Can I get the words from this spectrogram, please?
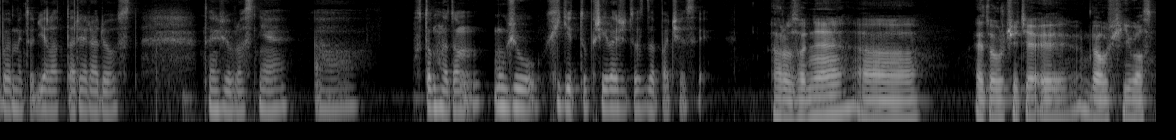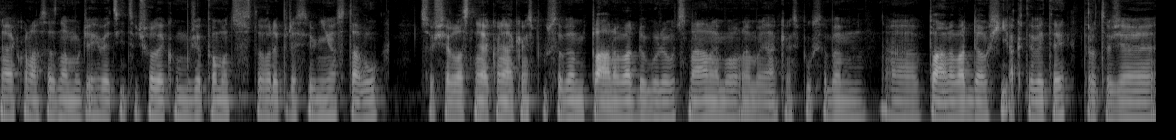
Bude mi to dělat tady radost. Takže vlastně eh, v tomhle můžu chytit tu příležitost za pačesy. Rozhodně. Je to určitě i další vlastně jako na seznamu těch věcí, co člověku může pomoct z toho depresivního stavu, což je vlastně jako nějakým způsobem plánovat do budoucna nebo, nebo nějakým způsobem uh, plánovat další aktivity, protože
